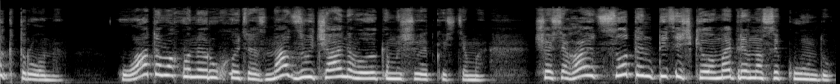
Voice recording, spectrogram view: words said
Електрони. У атомах вони рухаються з надзвичайно великими швидкостями, що сягають сотень тисяч кілометрів на секунду,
